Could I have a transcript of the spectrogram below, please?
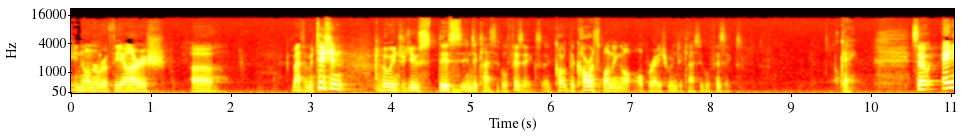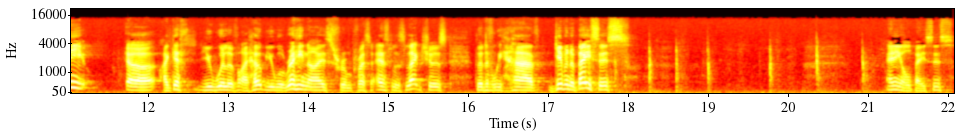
In honor of the Irish uh, mathematician who introduced this into classical physics, the corresponding operator into classical physics. Okay. So any, uh, I guess you will have, I hope you will recognize from Professor Essler's lectures that if we have given a basis, any old basis,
